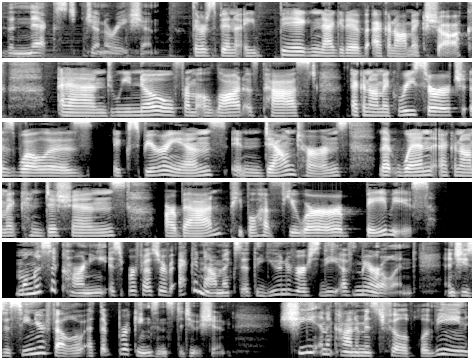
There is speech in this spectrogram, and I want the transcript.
the next generation. There's been a big negative economic shock. And we know from a lot of past economic research as well as experience in downturns that when economic conditions are bad, people have fewer babies. Melissa Kearney is a professor of economics at the University of Maryland, and she's a senior fellow at the Brookings Institution. She and economist Phillip Levine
